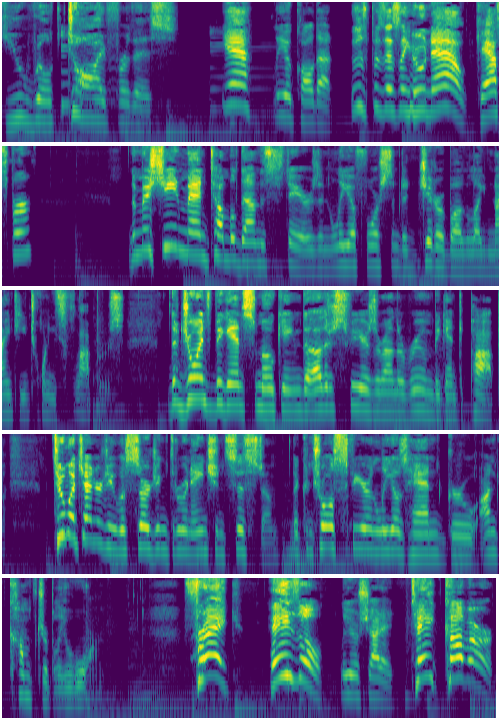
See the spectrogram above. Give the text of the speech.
You will die for this. Yeah, Leo called out. Who's possessing who now, Casper? The machine men tumbled down the stairs, and Leo forced them to jitterbug like 1920s flappers. The joints began smoking, the other spheres around the room began to pop. Too much energy was surging through an ancient system. The control sphere in Leo's hand grew uncomfortably warm. Frank! Hazel! Leo shouted. Take cover!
